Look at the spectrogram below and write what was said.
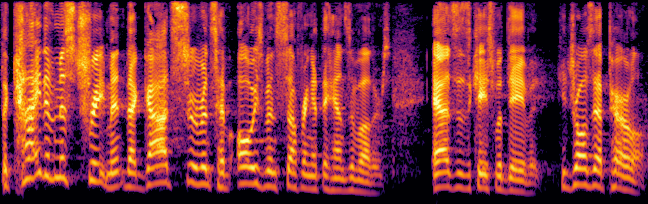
the kind of mistreatment that God's servants have always been suffering at the hands of others, as is the case with David. He draws that parallel.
